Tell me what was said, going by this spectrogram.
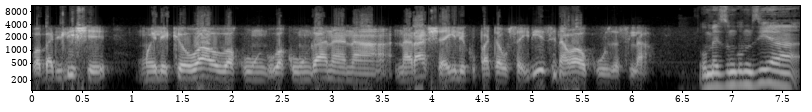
wabadilishe mwelekeo wao wa kuungana na na Russia ili kupata usaidizi na wao kuuza silaha. Umezungumzia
